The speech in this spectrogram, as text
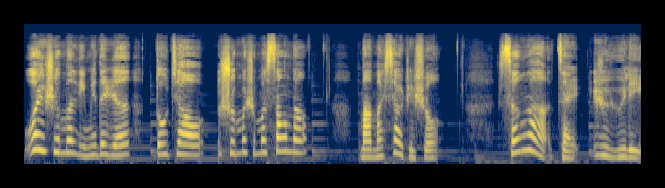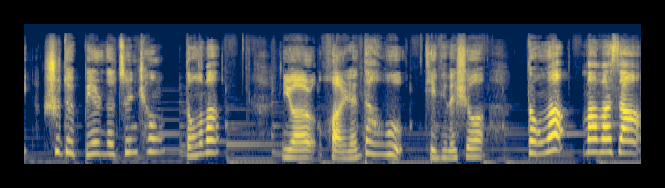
为什么里面的人都叫什么什么桑呢？妈妈笑着说：“桑啊，在日语里是对别人的尊称，懂了吗？”女儿恍然大悟，甜甜的说：“懂了，妈妈桑。”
